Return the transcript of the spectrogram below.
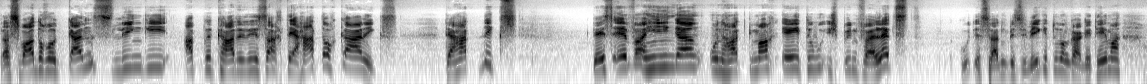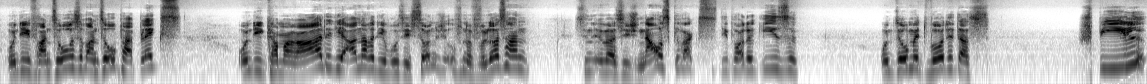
Das war doch ein ganz linki abgekartete Sache. Der hat doch gar nichts. Der hat nichts. Der ist einfach hingegangen und hat gemacht, ey du, ich bin verletzt. Gut, es werden ein bisschen wehgetun, gar kein Thema. Und die Franzosen waren so perplex. Und die Kameraden, die anderen, die wo sich sonst auf eine verlassen haben, sind über sich hinausgewachsen, die Portugiesen. Und somit wurde das Spiel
